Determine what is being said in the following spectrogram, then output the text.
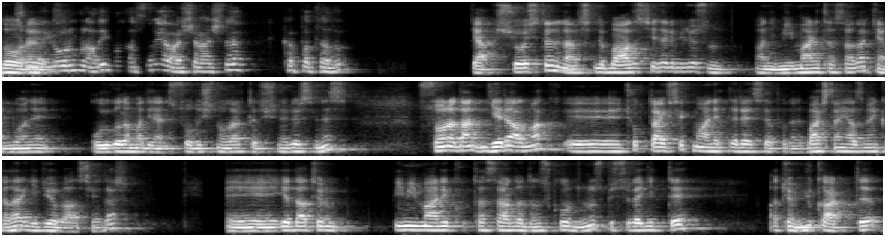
Doğru Şimdi evet. yorumunu alayım ondan sonra yavaş yavaş da kapatalım. Ya şu açıdan önemli. Şimdi bazı şeyleri biliyorsun hani mimari tasarlarken bu hani uygulama değil yani solution olarak da düşünebilirsiniz. Sonradan geri almak e, çok daha yüksek maliyetlere sebep oluyor. Baştan yazmaya kadar gidiyor bazı şeyler. E, ya da atıyorum bir mimari tasarladınız, kurdunuz, bir süre gitti. Atıyorum yük arttı,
